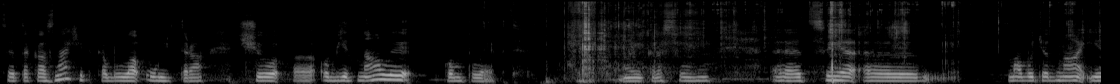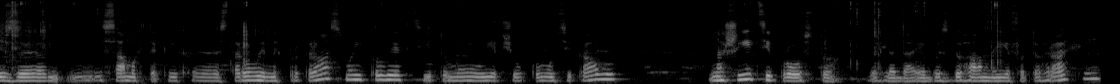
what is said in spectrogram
Це така знахідка була ультра, що е, об'єднали комплект. Мої красуні. Е, це, е, мабуть, одна із самих таких старовинних прикрас моїй колекції. Тому, якщо кому цікаво, На шийці просто виглядає бездоганно є фотографії.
